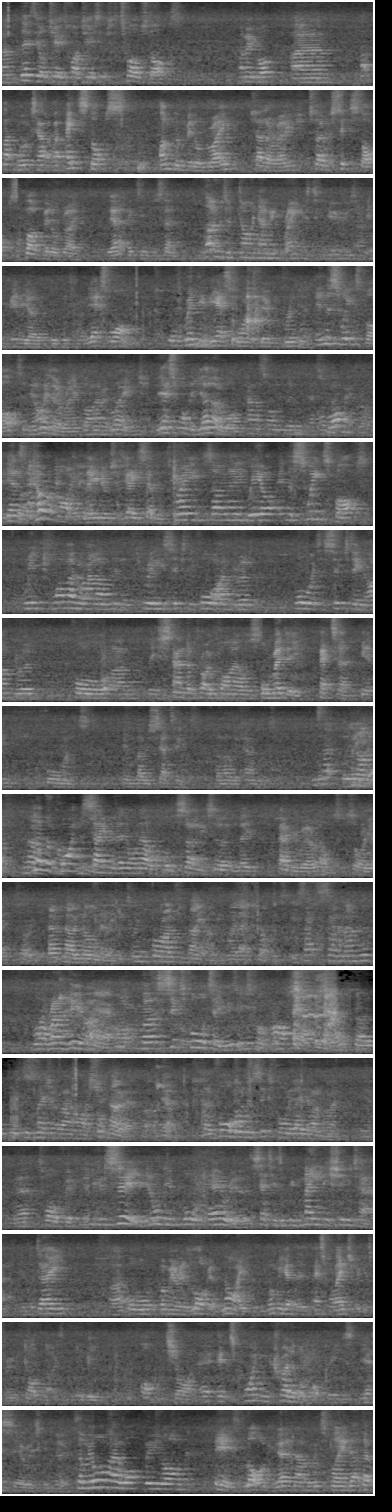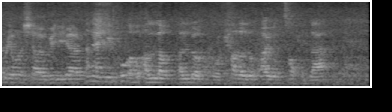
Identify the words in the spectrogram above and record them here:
Um, there's the old GX5 GX, which is 12 stops. And we've got, um, that, that works out about 8 stops under middle grey, shadow range, just over 6 stops above middle grey, yeah, 18%. Loads of dynamic range to use in video with the, the S1. Already the S1 is doing brilliant. In the sweet spots, in the ISO range, dynamic range, the S1, the yellow one, Panasonic Lumix S1, against the current market leader, which is the A7 III Sony, we are in the sweet spots we climb around in the 360, 400, all the way to 1600 for um, the standard profiles, already better in performance in those settings than other cameras. Is that the leader? can I- can I Never quite the same as anyone else, or Sony certainly everywhere else. Sorry, yeah, sorry. don't know nominally, between 400 and 800, where that shop is, is that 700? Well, around here, Yeah, well, it's 640, it's it's got half size, so we just measure around half. should know that, but Yeah, so 400, 640, 800. Yeah. Yeah, 1250. You can see in all the important areas, the settings that we mainly shoot at in the day uh, or when we're in log at night, when we get the S1H figures through, God knows, it's going to be off the chart. It- It's quite incredible what these the S series can do. So we all know what Vlog is, log, yeah, now we've explained it, I don't really want to show a video. And then you put a, a look, a look or a colour look over the top of that,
